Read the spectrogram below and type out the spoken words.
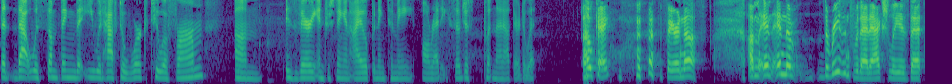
that that was something that you would have to work to affirm um, is very interesting and eye opening to me already. So just putting that out there, DeWitt. Okay, fair enough. Um, and and the the reason for that actually is that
